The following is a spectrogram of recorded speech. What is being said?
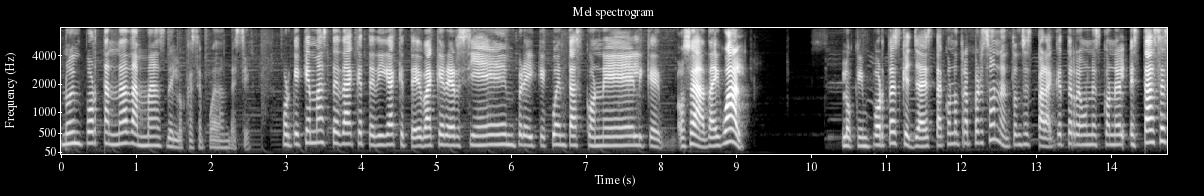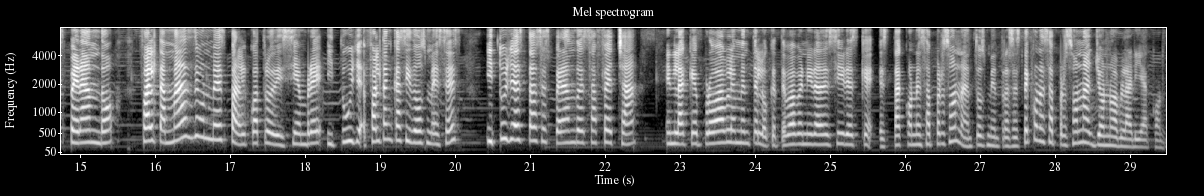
no importa nada más de lo que se puedan decir. Porque qué más te da que te diga que te va a querer siempre y que cuentas con él y que, o sea, da igual. Lo que importa es que ya está con otra persona. Entonces, ¿para qué te reúnes con él? Estás esperando, falta más de un mes para el 4 de diciembre y tú ya, faltan casi dos meses y tú ya estás esperando esa fecha en la que probablemente lo que te va a venir a decir es que está con esa persona. Entonces, mientras esté con esa persona, yo no hablaría con,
